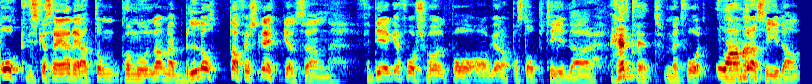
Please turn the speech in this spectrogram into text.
Och vi ska säga det att de kom undan med blotta förskräckelsen. För Degerfors höll på att avgöra på stopptid där. Helt rätt. Med två. Å Jajamän. andra sidan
